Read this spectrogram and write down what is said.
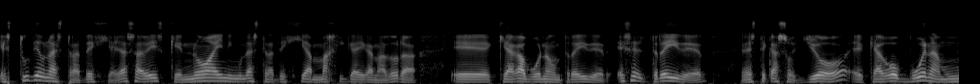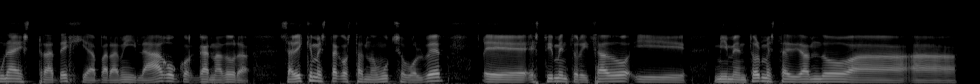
estudia una estrategia. Ya sabéis que no hay ninguna estrategia mágica y ganadora eh, que haga buena a un trader. Es el trader en este caso yo, el que hago buena una estrategia para mí, la hago ganadora. Sabéis que me está costando mucho volver, eh, estoy mentorizado y mi mentor me está ayudando a,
